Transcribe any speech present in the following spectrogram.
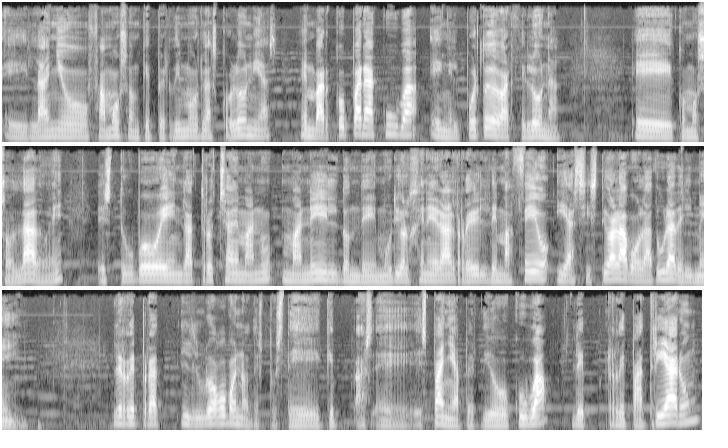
el año famoso en que perdimos las colonias, embarcó para Cuba en el puerto de Barcelona eh, como soldado. ¿eh? Estuvo en la trocha de Manel, donde murió el general rebelde Maceo, y asistió a la voladura del Maine. luego, bueno, después de que eh, España perdió Cuba, le repatriaron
